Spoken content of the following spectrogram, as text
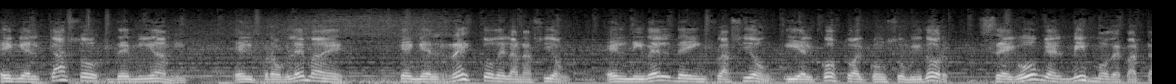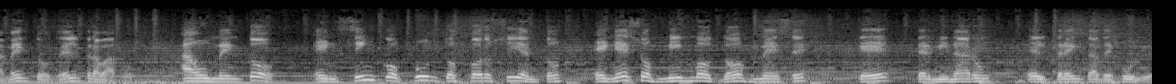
En el caso de Miami, el problema es que en el resto de la nación, el nivel de inflación y el costo al consumidor, según el mismo Departamento del Trabajo, aumentó en 5 puntos por ciento en esos mismos dos meses que terminaron el 30 de julio.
